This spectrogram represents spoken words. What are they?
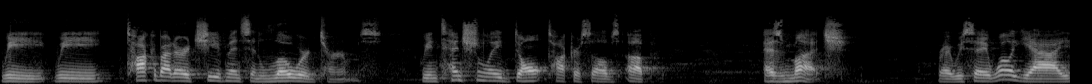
We, we talk about our achievements in lowered terms. We intentionally don't talk ourselves up as much. Right? We say, well, yeah,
